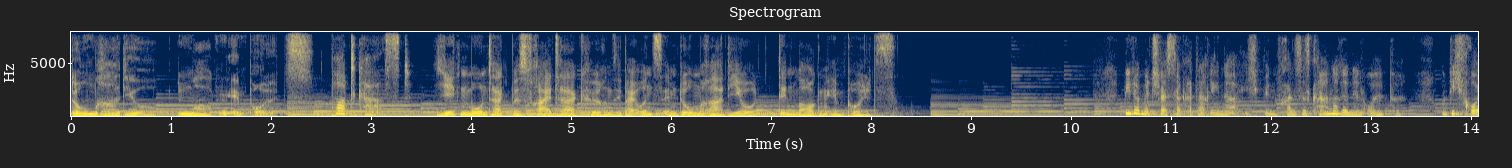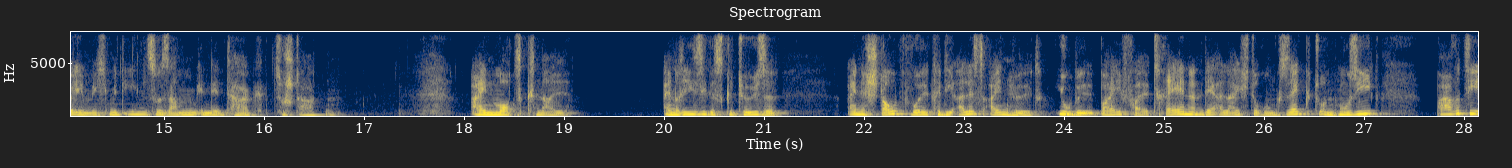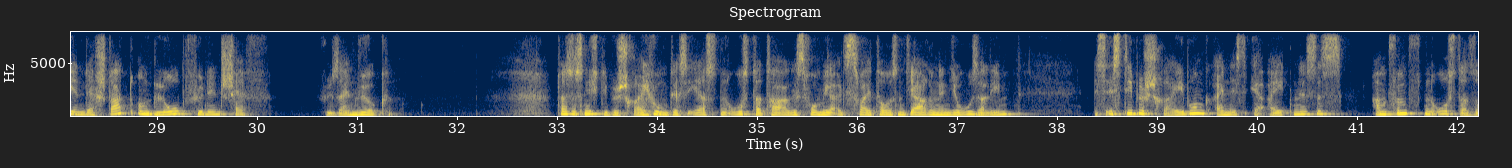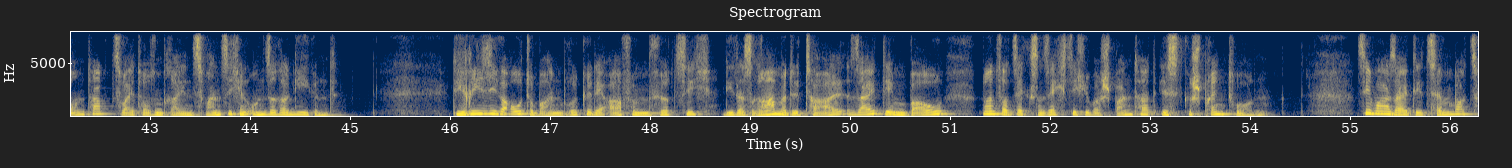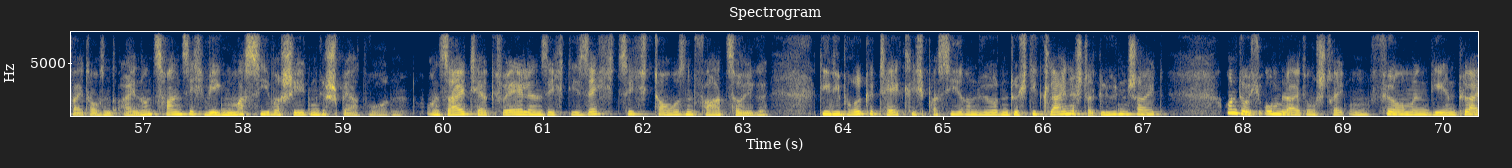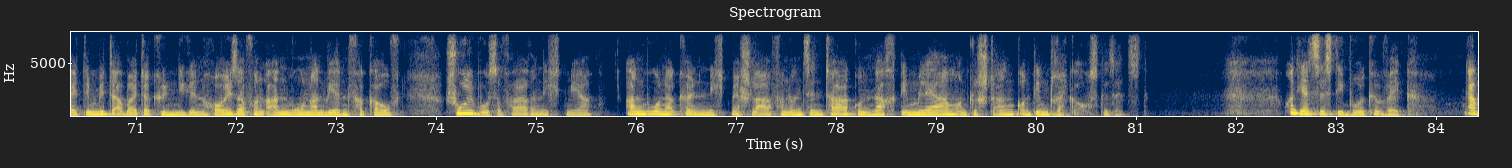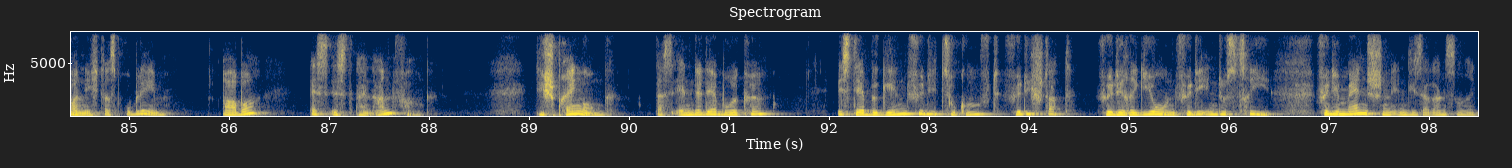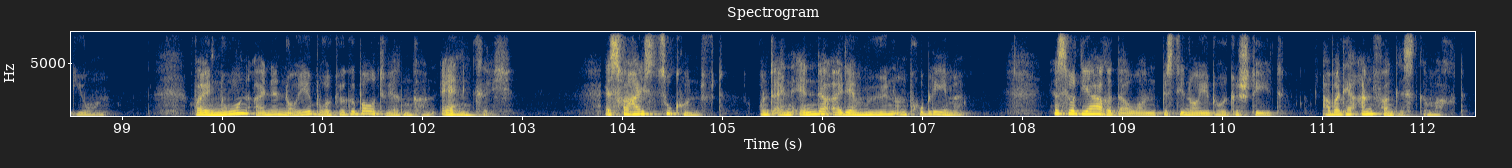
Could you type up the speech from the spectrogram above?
Domradio Morgenimpuls. Podcast. Jeden Montag bis Freitag hören Sie bei uns im Domradio den Morgenimpuls. Wieder mit Schwester Katharina. Ich bin Franziskanerin in Olpe und ich freue mich, mit Ihnen zusammen in den Tag zu starten. Ein Mordsknall, ein riesiges Getöse, eine Staubwolke, die alles einhüllt. Jubel, Beifall, Tränen der Erleichterung, Sekt und Musik Party in der Stadt und Lob für den Chef, für sein Wirken. Das ist nicht die Beschreibung des ersten Ostertages vor mehr als 2000 Jahren in Jerusalem. Es ist die Beschreibung eines Ereignisses am fünften Ostersonntag 2023 in unserer Gegend. Die riesige Autobahnbrücke der A45, die das Rahmedetal seit dem Bau 1966 überspannt hat, ist gesprengt worden. Sie war seit Dezember 2021 wegen massiver Schäden gesperrt worden. Und seither quälen sich die 60.000 Fahrzeuge, die die Brücke täglich passieren würden, durch die kleine Stadt Lüdenscheid und durch Umleitungsstrecken. Firmen gehen pleite, Mitarbeiter kündigen, Häuser von Anwohnern werden verkauft, Schulbusse fahren nicht mehr, Anwohner können nicht mehr schlafen und sind Tag und Nacht dem Lärm und Gestank und dem Dreck ausgesetzt. Und jetzt ist die Brücke weg aber nicht das Problem. Aber es ist ein Anfang. Die Sprengung, das Ende der Brücke, ist der Beginn für die Zukunft, für die Stadt, für die Region, für die Industrie, für die Menschen in dieser ganzen Region. Weil nun eine neue Brücke gebaut werden kann. Endlich. Es verheißt Zukunft und ein Ende all der Mühen und Probleme. Es wird Jahre dauern, bis die neue Brücke steht, aber der Anfang ist gemacht.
